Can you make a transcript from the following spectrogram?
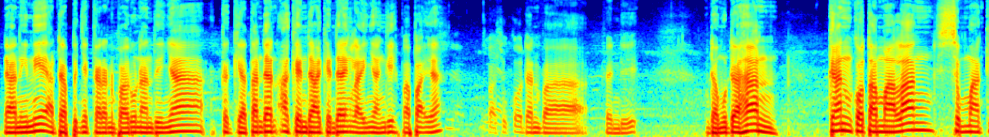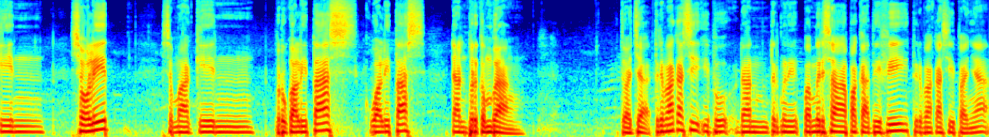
Dan ini ada penyegaran baru nantinya kegiatan dan agenda-agenda yang lainnya nggih Bapak ya. Pak Suko dan Pak Fendi. Mudah-mudahan GAN Kota Malang semakin solid, semakin berkualitas, kualitas dan berkembang. Itu aja. Terima kasih Ibu dan pemirsa Pakat TV. Terima kasih banyak.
